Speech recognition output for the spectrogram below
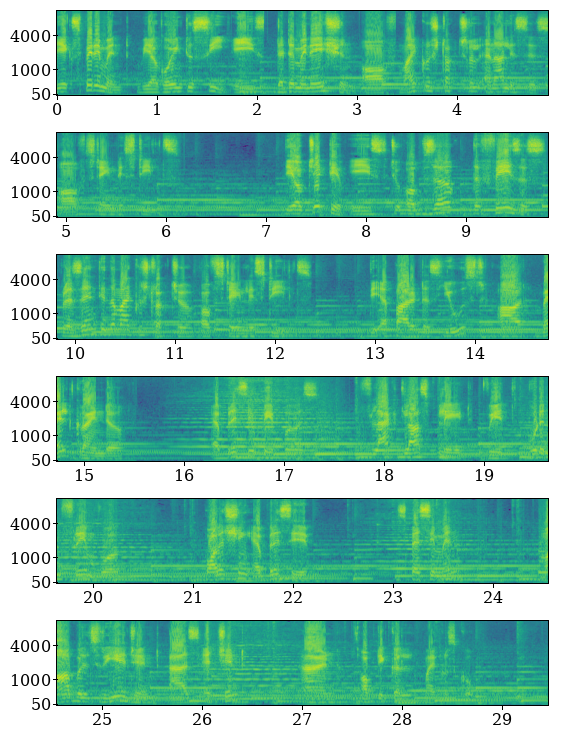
The experiment we are going to see is determination of microstructural analysis of stainless steels. The objective is to observe the phases present in the microstructure of stainless steels. The apparatus used are belt grinder, abrasive papers, flat glass plate with wooden framework, polishing abrasive, specimen, Marble's reagent as etchant and optical microscope.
